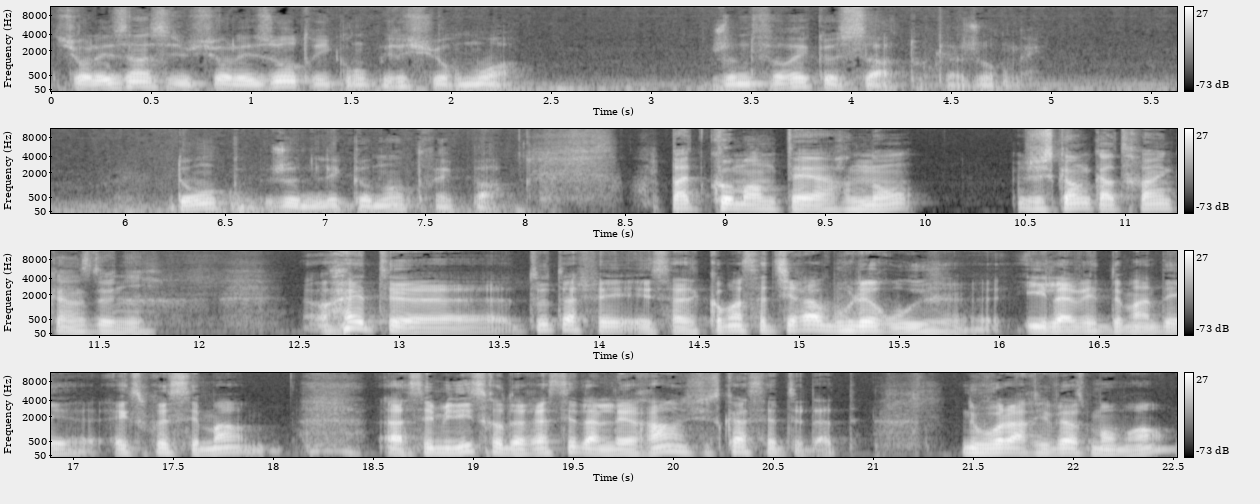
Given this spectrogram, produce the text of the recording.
sur les uns et sur les autres, y compris sur moi, je ne ferais que ça toute la journée. Donc, je ne les commenterai pas. Pas de commentaires, non, jusqu'en 95, Denis. Ouais, euh, tout à fait. Et ça commence à tirer à boulet rouge. Il avait demandé expressément à ses ministres de rester dans les rangs jusqu'à cette date. Nous voilà arrivés à ce moment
